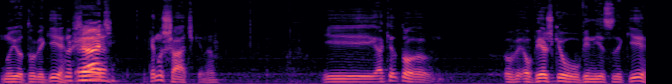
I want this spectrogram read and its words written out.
no YouTube aqui. No chat. Aqui no chat, aqui, né? E aqui eu tô. Eu, eu vejo que o Vinícius aqui,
